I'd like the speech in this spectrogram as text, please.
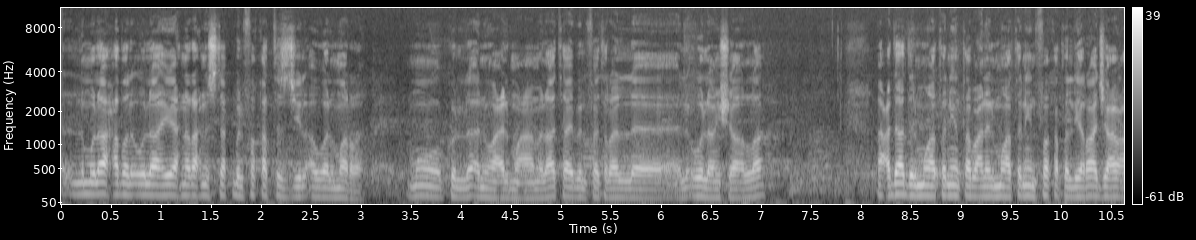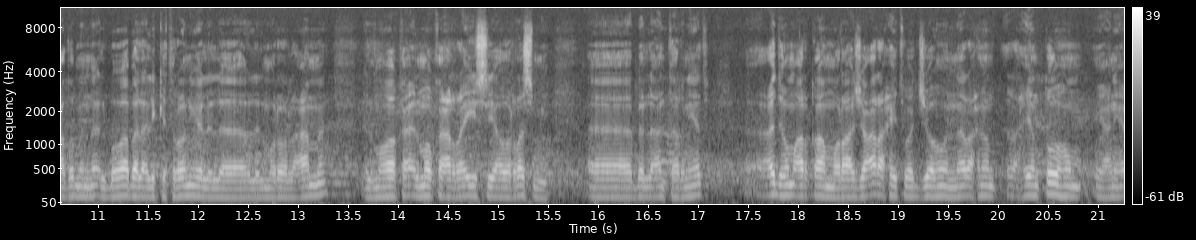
الملاحظة الأولى هي إحنا راح نستقبل فقط تسجيل أول مرة مو كل أنواع المعاملات هاي بالفترة الأولى إن شاء الله. أعداد المواطنين طبعا المواطنين فقط اللي راجعوا ضمن البوابة الإلكترونية للمرور العامه المواقع الموقع الرئيسي أو الرسمي آه، بالإنترنت عندهم أرقام مراجعة راح يتوجهون راح راح ينطوهم يعني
